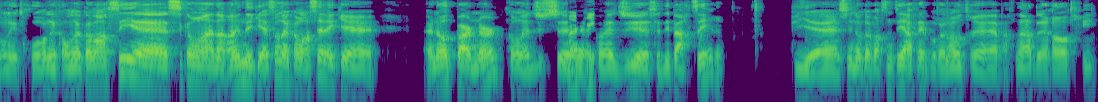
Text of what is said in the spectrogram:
on est trois. On a, on a commencé, c'est qu'on a- dans une des questions, on a commencé avec un autre partner qu'on a dû se, qu'on a dû se départir. Puis c'est une autre opportunité en fait pour un autre partenaire de rentrer.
